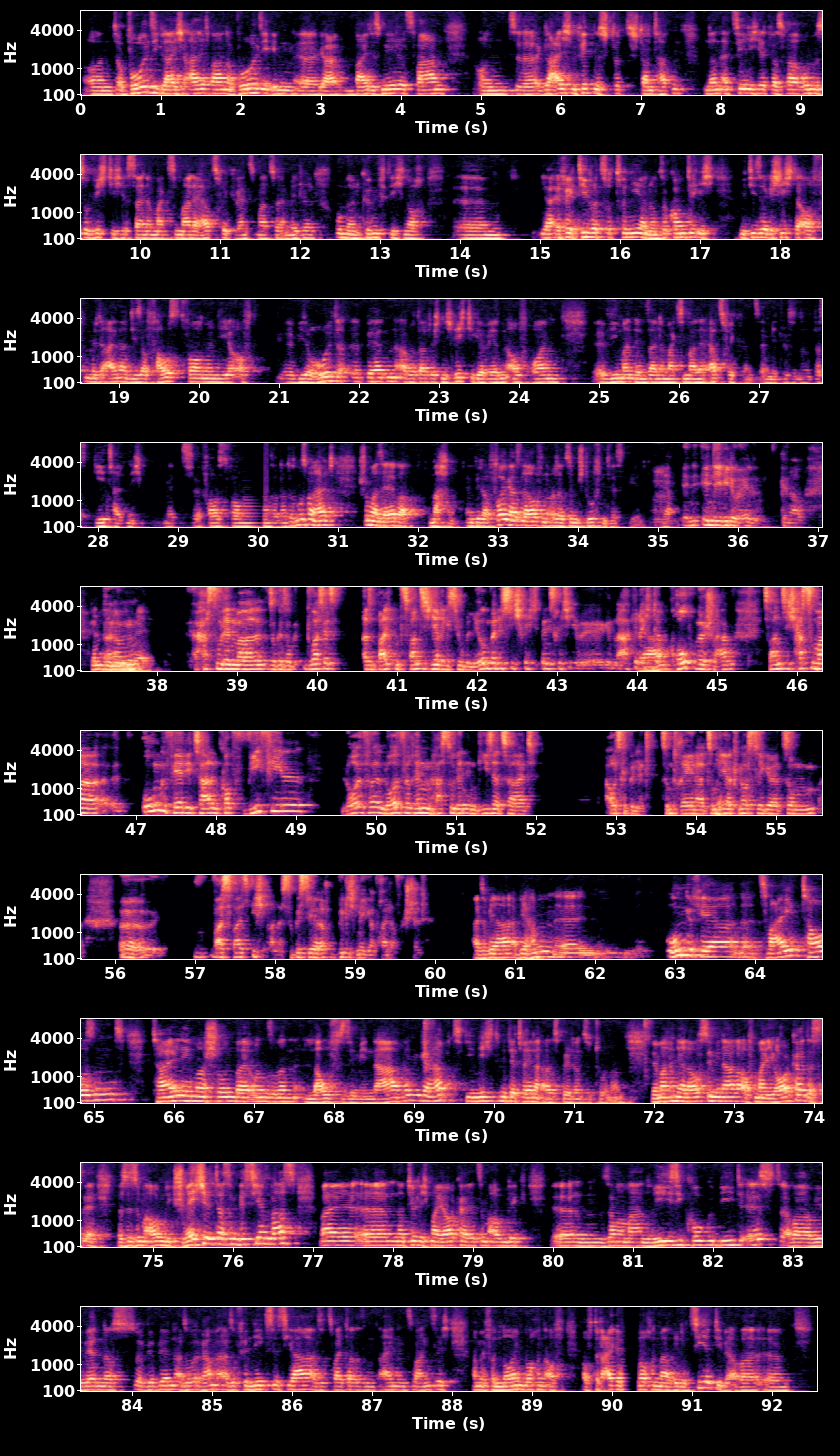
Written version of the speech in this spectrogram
Und obwohl sie gleich alt waren, obwohl sie eben äh, ja, beides Mädels waren und äh, gleichen Fitnessstand hatten. Und dann erzähle ich etwas, warum es so wichtig ist, seine maximale Herzfrequenz mal zu ermitteln, um dann künftig noch ähm, ja, effektiver zu trainieren. Und so konnte ich mit dieser Geschichte auch mit einer dieser Faustformeln, die ja oft äh, wiederholt äh, werden, aber dadurch nicht richtiger werden, aufräumen, äh, wie man denn seine maximale Herzfrequenz ermittelt. Und das geht halt nicht mit Faustformen, sondern das muss man halt schon mal selber machen. Entweder Vollgas laufen oder zum Stufentest gehen. Ja. individuell, genau. Ganz individuell. Ähm, hast du denn mal, so, so, du hast jetzt also bald ein 20-jähriges Jubiläum, wenn ich es richtig, richtig nachgerechnet ja. habe, grob überschlagen. 20, hast du mal ungefähr die Zahl im Kopf, wie viel Läufer, Läuferinnen hast du denn in dieser Zeit ausgebildet? Zum Trainer, zum ja. Diagnostiker, zum äh, was weiß ich alles. Du bist ja wirklich mega breit aufgestellt. Also wir, wir haben äh, ungefähr 2000 Teilnehmer schon bei unseren Laufseminaren gehabt, die nichts mit der Trainerausbildung zu tun haben. Wir machen ja Laufseminare auf Mallorca. Das, äh, das ist im Augenblick schwächelt das ein bisschen was, weil äh, natürlich Mallorca jetzt im Augenblick, äh, sagen wir mal, ein Risikogebiet ist. Aber wir werden das, wir werden also, wir haben also für nächstes Jahr, also 2021, haben wir von neun Wochen auf, auf drei Wochen mal reduziert, die wir aber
